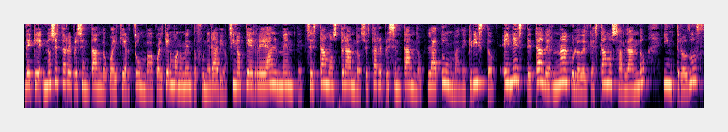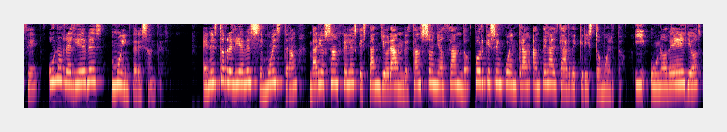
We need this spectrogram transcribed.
de que no se está representando cualquier tumba o cualquier monumento funerario, sino que realmente se está mostrando, se está representando la tumba de Cristo, en este tabernáculo del que estamos hablando, introduce unos relieves muy interesantes. En estos relieves se muestran varios ángeles que están llorando, están soñozando porque se encuentran ante el altar de Cristo muerto y uno de ellos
